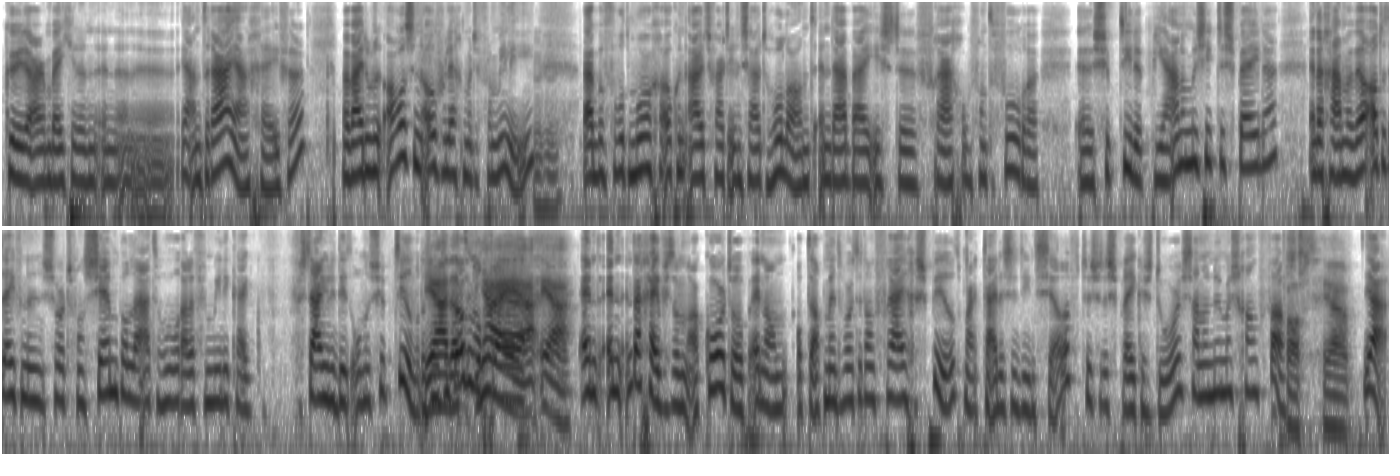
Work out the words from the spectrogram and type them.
kun je daar een beetje een, een, een, eh, ja, een draai aan geven. Maar wij doen het alles in overleg met de familie. Mhm. Wij hebben bijvoorbeeld morgen ook een uitvaart in Zuid-Holland. En daarbij is de vraag om van tevoren eh, subtiele pianomuziek te spelen. En dan gaan we wel altijd even een soort van sample laten horen aan de familie. Kijk, verstaan jullie dit onder subtiel? Want dat is Ja, natuurlijk dat, ook nog... ja, eh, ja, ja. en, en, en daar geven ze dan een akkoord op. En dan op dat moment wordt er dan vrij gespeeld. Maar tijdens de dienst zelf, tussen de sprekers door, staan de nummers gewoon vast. Vast, ja. Ja,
